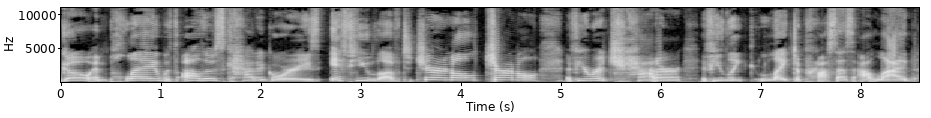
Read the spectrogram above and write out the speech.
go and play with all those categories. If you love to journal, journal. If you're a chatter, if you like like to process out loud,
